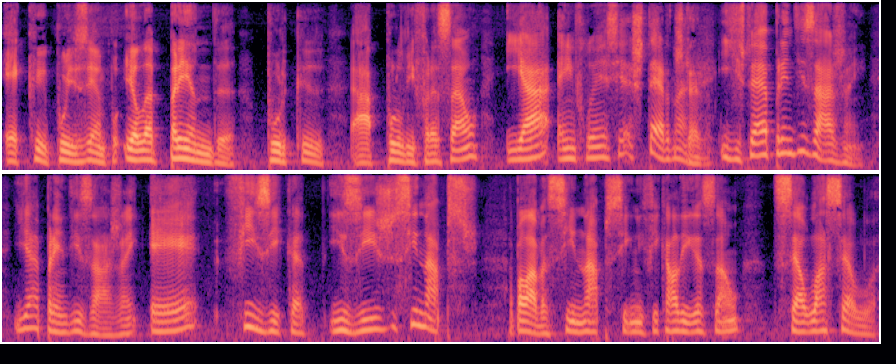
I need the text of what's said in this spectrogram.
é que, por exemplo, ele aprende porque há proliferação e há a influência externa. externa. E isto é aprendizagem. E a aprendizagem é física, exige sinapses. A palavra sinapse significa a ligação de célula a célula,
